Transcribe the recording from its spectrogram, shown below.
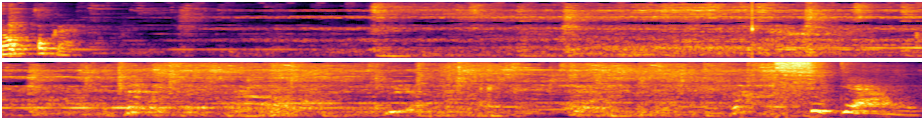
Nope, okay. Sit down!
